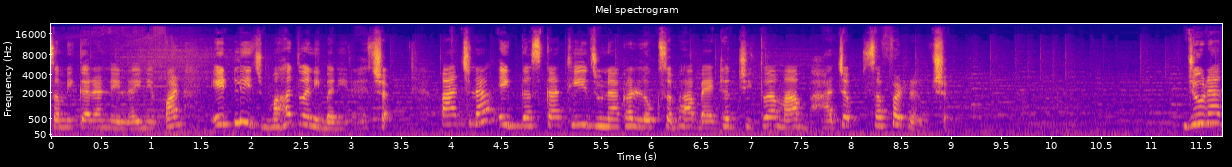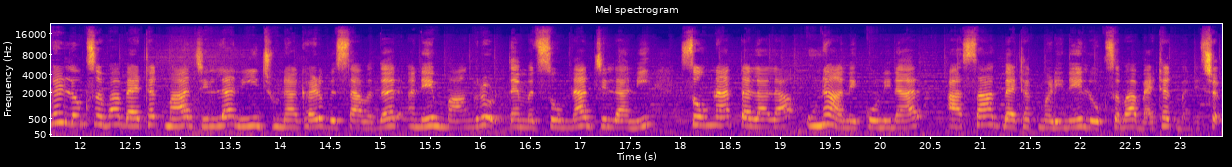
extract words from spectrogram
સમીકરણને લઈને પણ એટલી જ મહત્વની બની રહે છે. પાછલા એક દસકાથી જૂનાગઢ લોકસભા બેઠક જીતવામાં ભાજપ સફળ રહ્યું છે. જૂનાગઢ લોકસભા બેઠકમાં જિલ્લાની જૂનાગઢ, વિસાવદર અને માંગરોળ તેમજ સોમનાથ જિલ્લાની સોમનાથ, તલાલા, ઉના અને કોડીનાર આ સાત બેઠક મળીને લોકસભા બેઠક બને છે.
